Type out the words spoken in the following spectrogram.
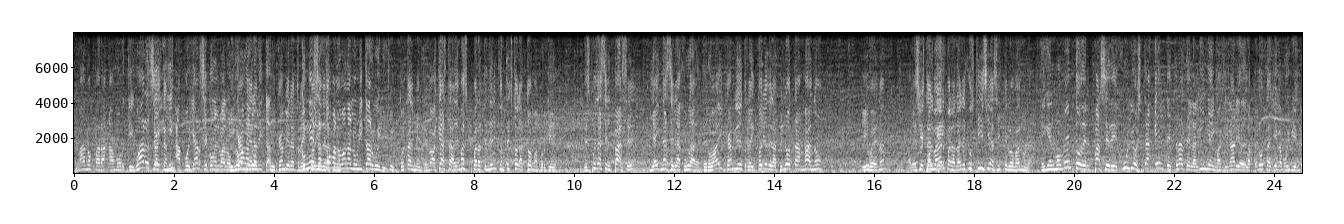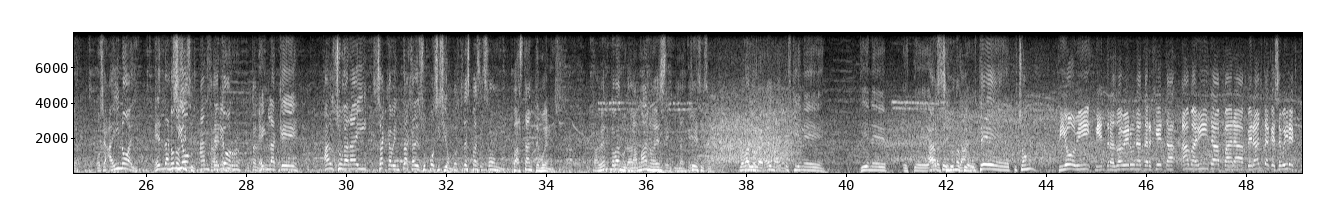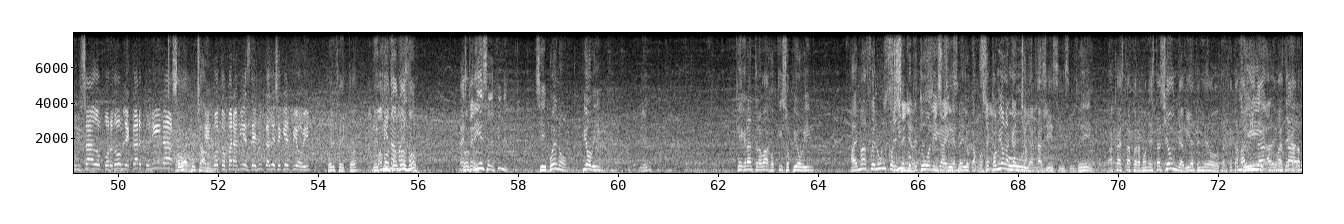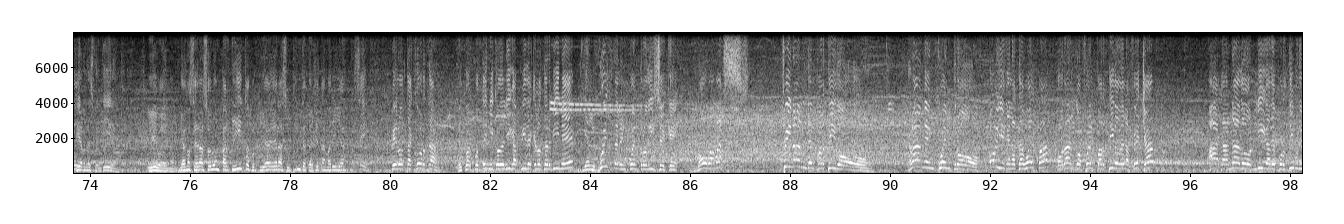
mano para amortiguarse y apoyarse con el balón. Y lo van a cambia la- y cambia la Con trayectoria esa de la toma lo van a anulitar, Willy. Sí, totalmente. ¿no? Acá está, además, para tener en contexto la toma, porque después hace el pase y ahí nace la jugada. Pero hay cambio de trayectoria de la pelota, mano. Y bueno, para eso Sí, está el VAR, para darle justicia, así que lo va a anular. En el momento del pase de Julio está él detrás de la línea imaginaria de la pelota, llega muy bien, vea. O sea, ahí no hay. Es la No, no, sí, acción sí, anterior totalmente. en la que Al Sugaray saca ventaja de su posición. Los tres pases son bastante buenos. A ver, lo va a anular. La mano es la que... Sí, sí, sí. Lo va a anular. ¿Cuántos tiene, tiene este, Arce y uno Ya. ¿Usted, Pichón? Piovi, mientras va a haber una tarjeta amarilla para Peralta que se va a ir expulsado por doble cartulina. Se va expulsado. El voto para mí es de Lucas Ezequiel Piovi. Perfecto. Bueno, Defina, vamos, dos, dos. ¿no? La dos. experiencia define. Sí, bueno, Piovi. Bien. Qué gran trabajo que hizo Piovi. Además fue el único Sí, cinco señor. que tuvo Liga sí, en el medio campo. Se comió la cancha. Uy, acá sí, sí, sí. Acá está para amonestación, ya había tenido tarjeta amarilla. además deja la pierna extendida. Y bueno, ya no será solo un partidito porque ya era su quinta tarjeta amarilla. Sí, pelota corta. El cuerpo técnico de Liga pide que lo termine y el juez del encuentro dice que no va más. Final del partido. Gran encuentro hoy en el Atahualpa. Por algo fue el partido de la fecha. Ha ganado Liga Deportiva.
